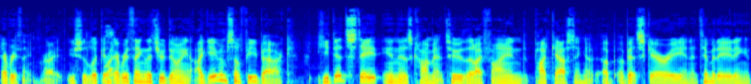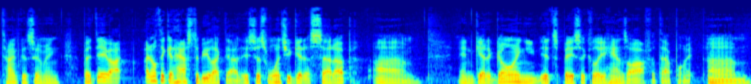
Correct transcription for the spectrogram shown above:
everything. Right. You should look at right. everything that you're doing. I gave him some feedback he did state in his comment too that I find podcasting a, a, a bit scary and intimidating and time consuming. But Dave, I, I don't think it has to be like that. It's just once you get it set up um, and get it going, it's basically hands off at that point. Um,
